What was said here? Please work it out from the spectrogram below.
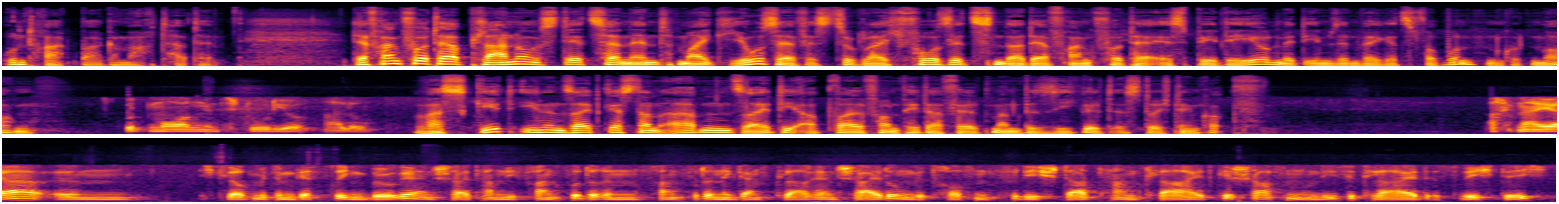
untragbar gemacht hatte. Der Frankfurter Planungsdezernent Mike Josef ist zugleich Vorsitzender der Frankfurter SPD und mit ihm sind wir jetzt verbunden. Guten Morgen. Guten Morgen ins Studio. Hallo. Was geht Ihnen seit gestern Abend, seit die Abwahl von Peter Feldmann besiegelt ist, durch den Kopf? Ach naja, ähm, ich glaube, mit dem gestrigen Bürgerentscheid haben die Frankfurterinnen und Frankfurter eine ganz klare Entscheidung getroffen. Für die Stadt, haben Klarheit geschaffen und diese Klarheit ist wichtig,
